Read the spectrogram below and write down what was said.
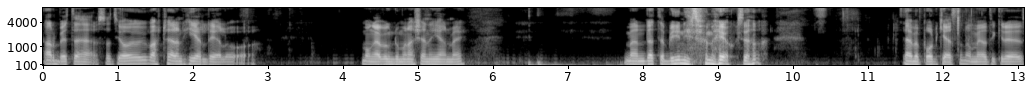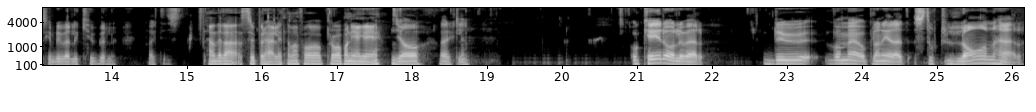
arbete här. Så att jag har varit här en hel del och många av ungdomarna känner igen mig. Men detta blir ju nytt för mig också det här med podcasten då, men jag tycker det ska bli väldigt kul faktiskt. Ja, det är superhärligt när man får prova på nya grejer. Ja, verkligen. Okej då Oliver. Du var med och planerade ett stort LAN här.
